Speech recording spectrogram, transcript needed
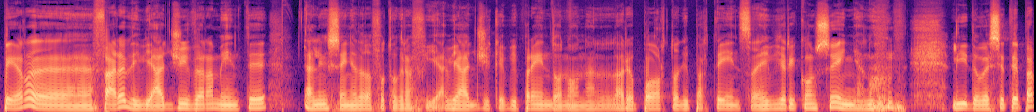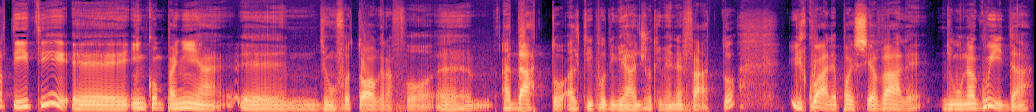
per eh, fare dei viaggi veramente all'insegna della fotografia, viaggi che vi prendono nell'aeroporto di partenza e vi riconsegnano lì dove siete partiti eh, in compagnia eh, di un fotografo eh, adatto al tipo di viaggio che viene fatto, il quale poi si avvale di una guida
